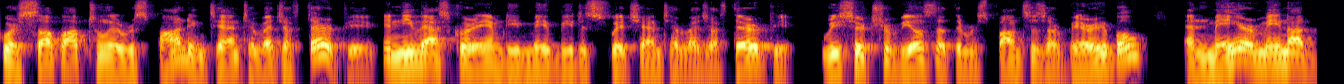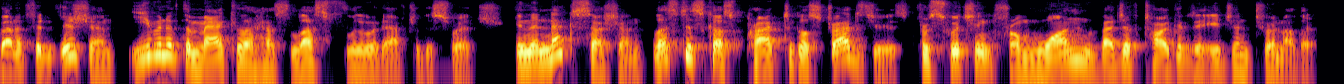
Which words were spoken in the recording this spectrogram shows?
who are suboptimally responding to anti-VEGF therapy in neovascular AMD may be to switch anti-VEGF therapy. Research reveals that the responses are variable and may or may not benefit vision, even if the macula has less fluid after the switch. In the next session, let's discuss practical strategies for switching from one VEGF targeted agent to another.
